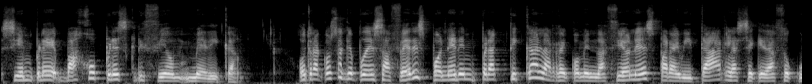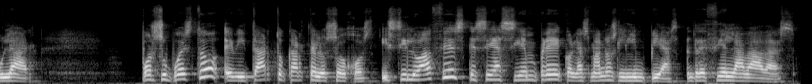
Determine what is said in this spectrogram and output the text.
siempre bajo prescripción médica. Otra cosa que puedes hacer es poner en práctica las recomendaciones para evitar la sequedad ocular. Por supuesto, evitar tocarte los ojos y si lo haces que sea siempre con las manos limpias, recién lavadas.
